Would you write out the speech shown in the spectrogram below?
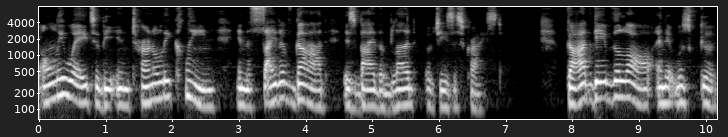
only way to be internally clean in the sight of God is by the blood of Jesus Christ. God gave the law and it was good.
